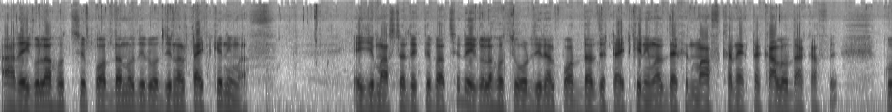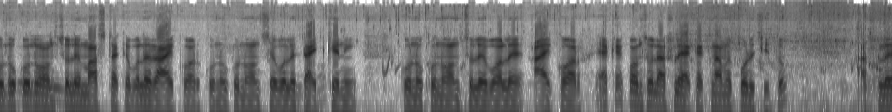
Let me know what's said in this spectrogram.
আর এইগুলা হচ্ছে পদ্মা নদীর অরিজিনাল টাইটকেনি মাছ। এই যে মাছটা দেখতে পাচ্ছেন এগুলো হচ্ছে অরিজিনাল পদ্মার যে টাইটকেনি মাছ দেখেন মাঝখানে একটা কালো দাগ আছে। কোনো কোনো অঞ্চলে মাছটাকে বলে রায়কর কোনো কোনো অঞ্চলে বলে টাইটকেনি কোনো কোনো অঞ্চলে বলে আয়কর। এক এক অঞ্চলে আসলে এক এক নামে পরিচিত। আসলে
